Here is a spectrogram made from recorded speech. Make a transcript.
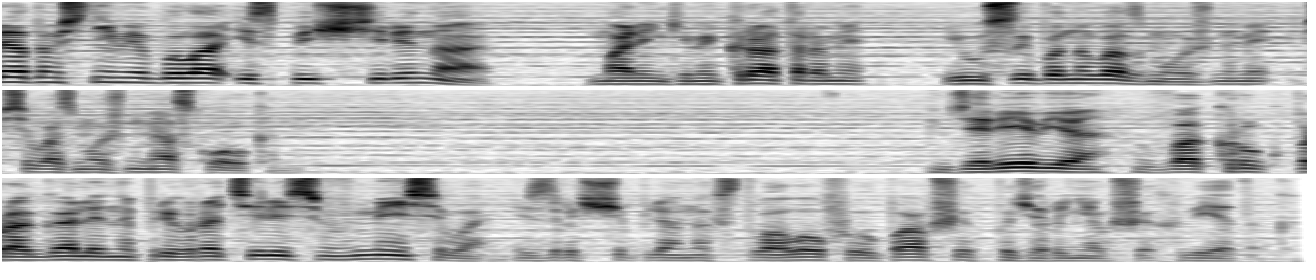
рядом с ними была испещрена маленькими кратерами и усыпана возможными, всевозможными осколками. Деревья вокруг прогалины превратились в месиво из расщепленных стволов и упавших почерневших веток.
